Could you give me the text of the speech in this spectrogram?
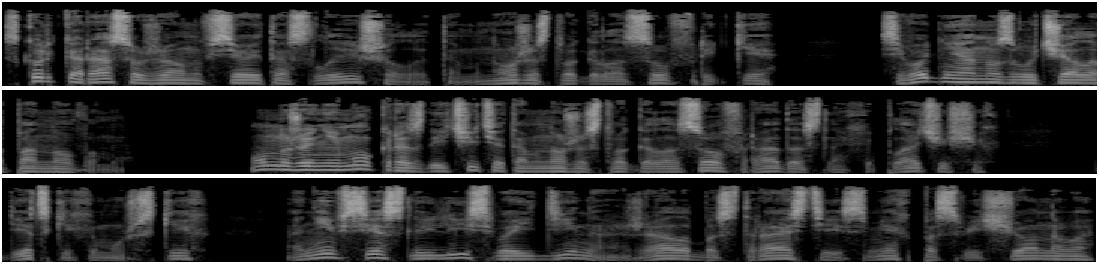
Сколько раз уже он все это слышал, это множество голосов в реке. Сегодня оно звучало по-новому. Он уже не мог различить это множество голосов, радостных и плачущих, детских и мужских. Они все слились воедино, жалоба страсти и смех посвященного,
